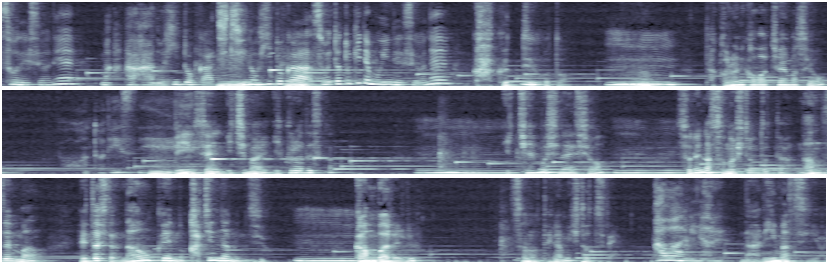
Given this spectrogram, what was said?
そうですよね、まあ、母の日とか父の日とか、うん。そういった時でもいいんですよね。書くっていうこと、うーん。ん宝に変わっちゃいますよ、本当ですね、うん、便箋1枚いくらですか、うん。ん。1円もしないでしょ？うそれがその人にとっては何千万。下手したら何億円の価値になるんですよ。頑張れる？その手紙一つで。パワーになる。なりますよ。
